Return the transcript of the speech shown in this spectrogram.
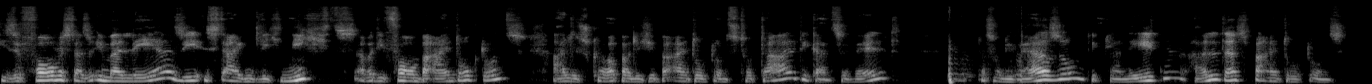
diese Form ist also immer leer, sie ist eigentlich nichts, aber die Form beeindruckt uns. Alles Körperliche beeindruckt uns total, die ganze Welt, das Universum, die Planeten, all das beeindruckt uns.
